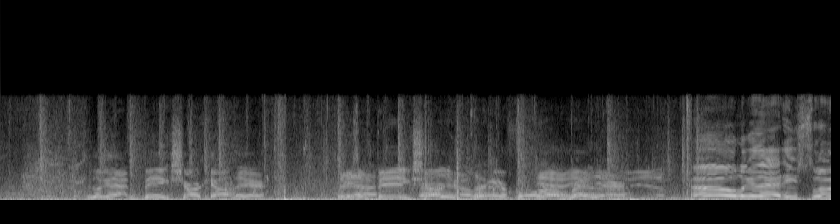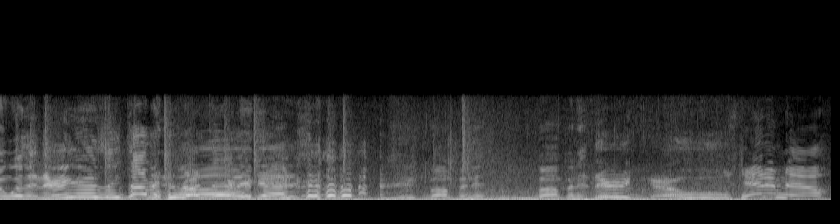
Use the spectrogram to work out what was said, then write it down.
Look at that big shark out there. There's Yeah. a big shark There's out three or four of them right there. Oh, look at that. He's swimming with it. There he is. He thought it right Oh, there. he got it. He's bumping it, bumping it. There he goes. Get him now.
